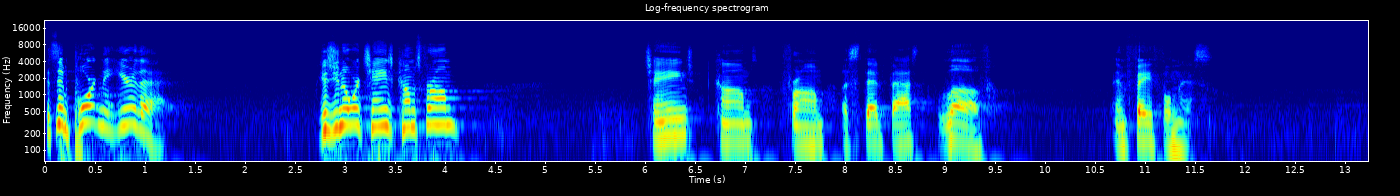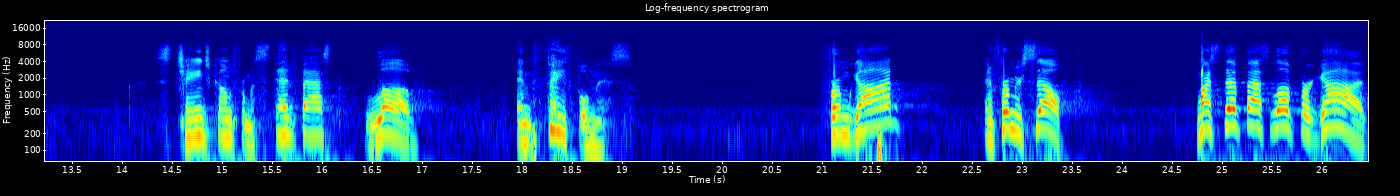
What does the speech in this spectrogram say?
It's important to hear that. Because you know where change comes from? Change comes from a steadfast love and faithfulness. Change comes from a steadfast love and faithfulness. From God and from yourself. My steadfast love for God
